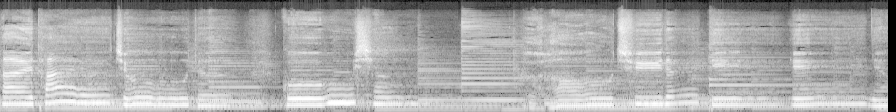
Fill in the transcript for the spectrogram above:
开太久的。故乡和老去的爹娘，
